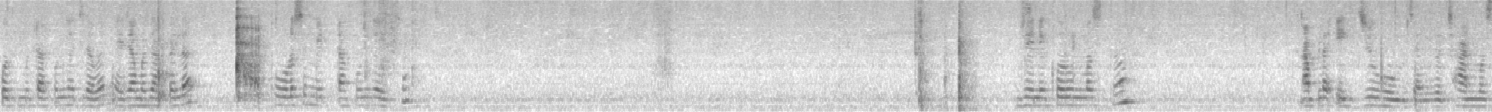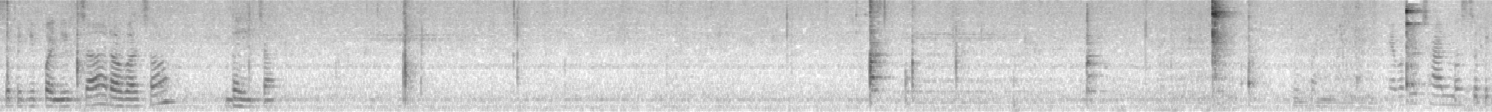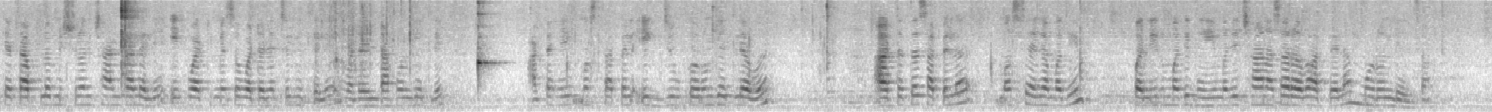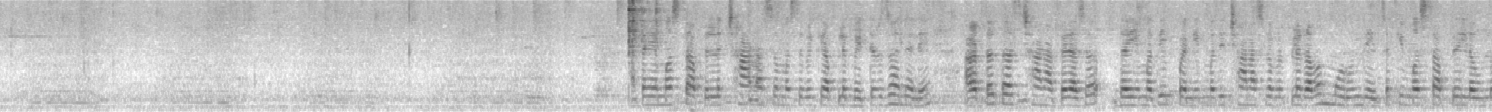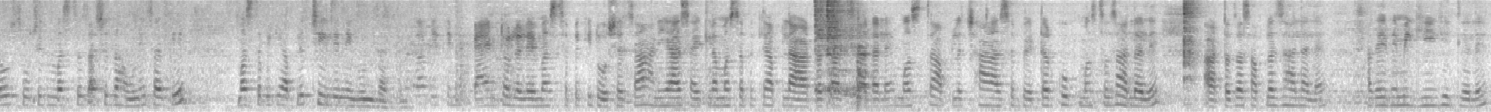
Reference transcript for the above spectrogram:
कोथिंबीर टाकून घेतल्यावर याच्यामध्ये आपल्याला थोडंसं मीठ टाकून घ्यायचं. जेणेकरून मस्त आपला एकजीव होऊन जाईल. छान मस्तपैकी पनीरचा रवाचा दहीचा. हे छान मस्तपैकी आता आपलं मिश्रण छान झालेलं आहे. एक वाटी मी असं वटाण्याचं घेतलेलं आहे. वटाणे टाकून घेतले. आता हे मस्त आपल्याला एकजीव करून घेतल्यावर अर्धा तास आपल्याला मस्त ह्याच्यामध्ये पनीरमध्ये दहीमध्ये छान असा रवा आपल्याला मुरून द्यायचा. आता हे मस्त आपल्याला छान असं मस्तपैकी आपलं बेटर झालेलं आहे. अर्धा तास छान आपल्याला असं दहीमध्ये पनीरमध्ये छान असल्यावर आपल्याला रवा मुरून द्यायचा की मस्त आपले लवलव सुचित मस्तच असे घावणीसारखे मस्तपैकी आपले चिली निघून जाते. तिथे मी पॅन ठेवलेलं आहे मस्तपैकी डोशाचा आणि या साईडला मस्तपैकी आपला आठ तास झालेला आहे. मस्त आपलं छान असं बेटर खूप मस्त झालेलं आहे. आठ तास आपला झालेला आहे. आता इथे मी घी घेतलेलं आहे.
